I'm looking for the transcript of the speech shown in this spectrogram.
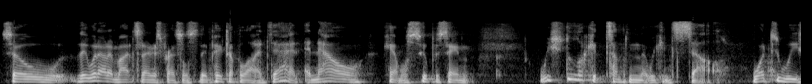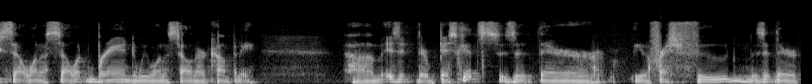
so they went out and bought Snyder's pretzels. They picked up a lot of debt, and now Campbell Soup is saying we should look at something that we can sell. What do we sell? Want to sell? What brand do we want to sell in our company? Um, is it their biscuits? Is it their you know fresh food? Is it their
